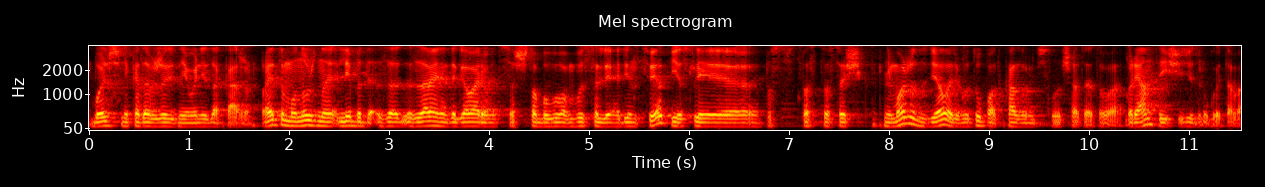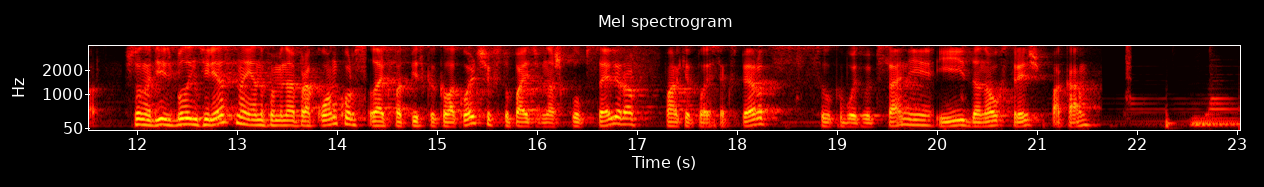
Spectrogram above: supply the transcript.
Больше никогда в жизни его не закажем. Поэтому нужно либо заранее договариваться, чтобы вам выслали один цвет. Если поставщик так не может сделать, вы тупо отказываетесь лучше от этого варианта ищите другой товар. Что, надеюсь, было интересно. Я напоминаю про конкурс. Лайк, подписка, колокольчик. Вступайте в наш клуб селлеров Marketplace Experts. Ссылка будет в описании. И до новых встреч. Пока. thank you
